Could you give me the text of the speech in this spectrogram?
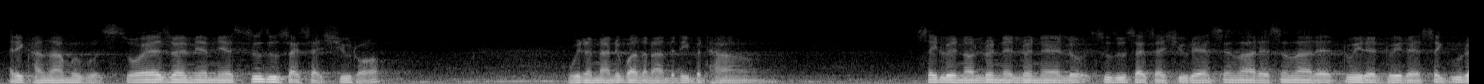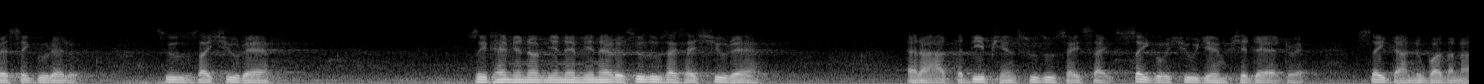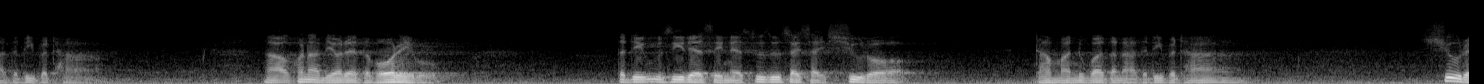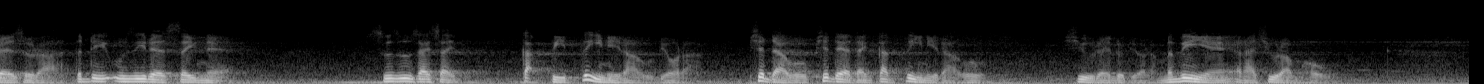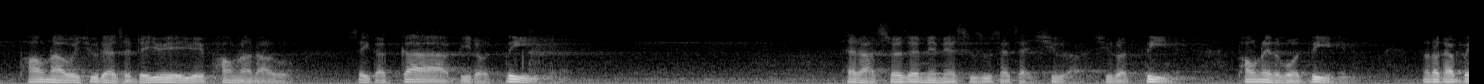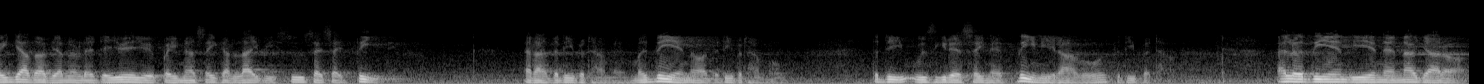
အဲ့ဒီခံစားမှုကိုစွဲစွဲမြဲမြဲစူးစူးဆိုင်ဆိုင်ရှုတော့ဝေဒနာနုပဒနာတတိပဋ္ဌာန်စိတ်လွင်တော့လွင်နေလွင်နေလို့စူးစူးဆိုင်ဆိုင်ရှုတယ်စဉ်းစားတယ်စဉ်းစားတယ်တွေးတယ်တွေးတယ်စိတ်ကူးတယ်စိတ်ကူးတယ်လို့စူးစူးဆိုင်ရှုတယ် စိတ်ထဲမြင်တော့မြင်တယ်မြင်တယ်လို့စူးစူးဆိုင်ဆိုင်ရှုတယ်အဲ့ဒါတတိဖြင့်စူးစူးဆိုင်ဆိုင်စိတ်ကိုရှုခြင်းဖြစ်တဲ့အတွက်စိတ်တ ानु ပဒနာတတိပဋ္ဌာန်နောက်ခုနပြောတဲ့သဘောတွေကိုတတိဥစည်းတဲ့စိတ်နဲ့စူးစူးဆိုင်ဆိုင်ရှုတော့ဓမ္မ ानु ပဒနာတတိပဋ္ဌာန်ရှုတယ်ဆိုတာတတိဥစည်းတဲ့စိတ်နဲ့စူးစူးဆိုင်ဆိုင် ကပ်ပြီးသိနေတာကိုပြောတာဖြစ်တာကိုဖြစ်တဲ့အတိုင်းကပ်သိနေတာကိုရှုတယ်လို့ပြောတာမသိရင်အဲ့ဒါရှုတာမဟုတ်ဘူးဖောင်းတာကိုရှုတယ်ဆိုတရွေ့ရွေ့ဖောင်းလာတာကိုစိတ်ကကပ်ပြီးတော့သိနေတာအဲ့ဒါဆွဲဆွဲမြဲမြဲစူးစူးဆိုင်ဆိုင်ရှုတာရှုတော့သိနေဖောင်းတဲ့သဘောသိနေနောက်တစ်ခါပိန်ကြသွားပြန်တော့လေတရွေ့ရွေ့ပိန်တာစိတ်ကလိုက်ပြီးစူးဆိုင်ဆိုင်သိနေ အဲ့ဒါတတိပဋ္ဌာန်ပဲမသိရင်တော့တတိပဋ္ဌာန်မဟုတ်တတိဥစည်းတဲ့စိတ်နဲ့သိနေတာကိုတတိပဋ္ဌာန်အဲ့လိုသိရင်သိရင်နဲ့နောက်ကြတော့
